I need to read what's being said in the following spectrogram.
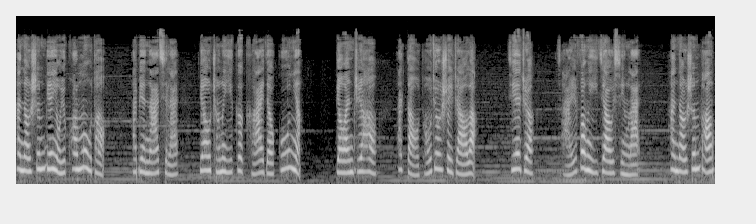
看到身边有一块木头，他便拿起来雕成了一个可爱的姑娘。雕完之后。他倒头就睡着了，接着，裁缝一觉醒来，看到身旁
